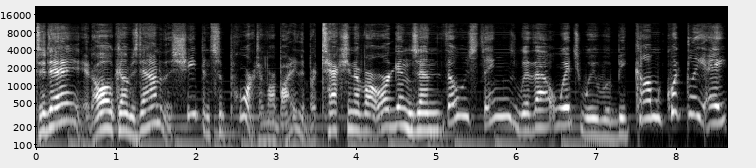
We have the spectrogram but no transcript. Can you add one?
Today, it all comes down to the shape and support of our body, the protection of our organs, and those things without which we would become quickly a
